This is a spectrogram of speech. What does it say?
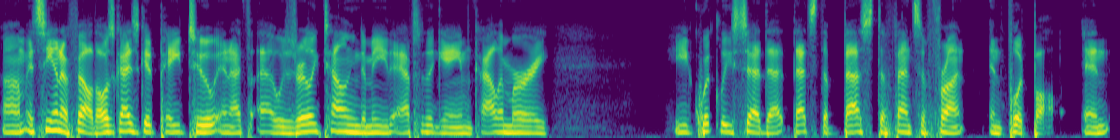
um, it's the NFL. Those guys get paid too. And I, th- I was really telling to me after the game, Kyler Murray – he quickly said that that's the best defensive front in football. And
